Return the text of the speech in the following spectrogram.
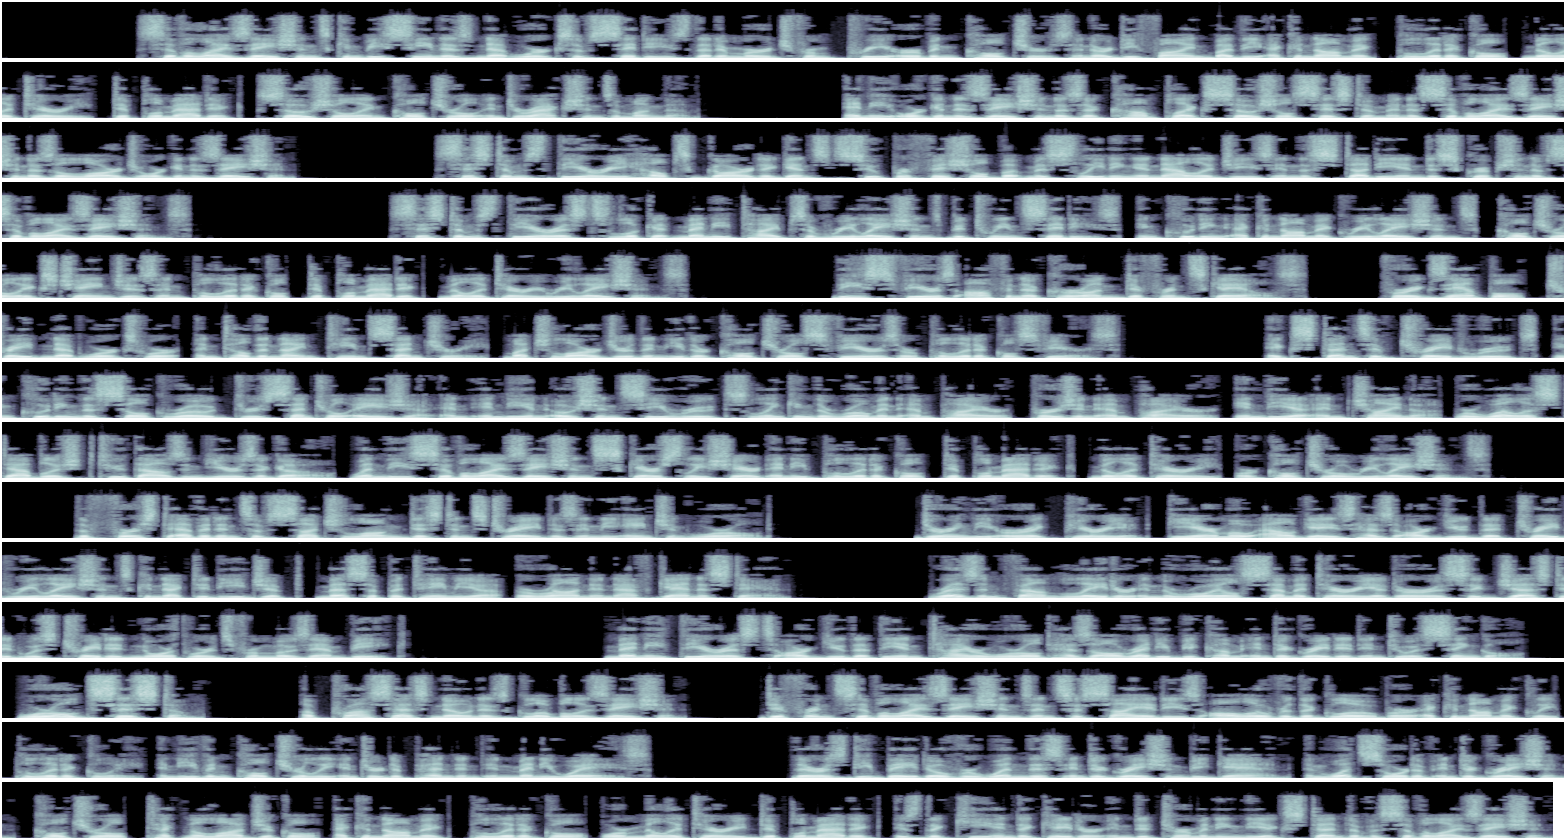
Civilizations can be seen as networks of cities that emerge from pre-urban cultures and are defined by the economic, political, military, diplomatic, social and cultural interactions among them. Any organization is a complex social system and a civilization is a large organization. Systems theory helps guard against superficial but misleading analogies in the study and description of civilizations. Systems theorists look at many types of relations between cities, including economic relations, cultural exchanges and political, diplomatic, military relations. These spheres often occur on different scales. For example, trade networks were, until the 19th century, much larger than either cultural spheres or political spheres. Extensive trade routes, including the Silk Road through Central Asia and Indian Ocean sea routes linking the Roman Empire, Persian Empire, India and China, were well established 2,000 years ago, when these civilizations scarcely shared any political, diplomatic, military, or cultural relations. The first evidence of such long-distance trade is in the ancient world. During the Uruk period, Guillermo Algaze has argued that trade relations connected Egypt, Mesopotamia, Iran and Afghanistan. Resin found later in the royal cemetery at Ur is suggested was traded northwards from Mozambique. Many theorists argue that the entire world has already become integrated into a single world system, a process known as globalization. Different civilizations and societies all over the globe are economically, politically, and even culturally interdependent in many ways. There is debate over when this integration began, and what sort of integration, cultural, technological, economic, political, or military diplomatic, is the key indicator in determining the extent of a civilization.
